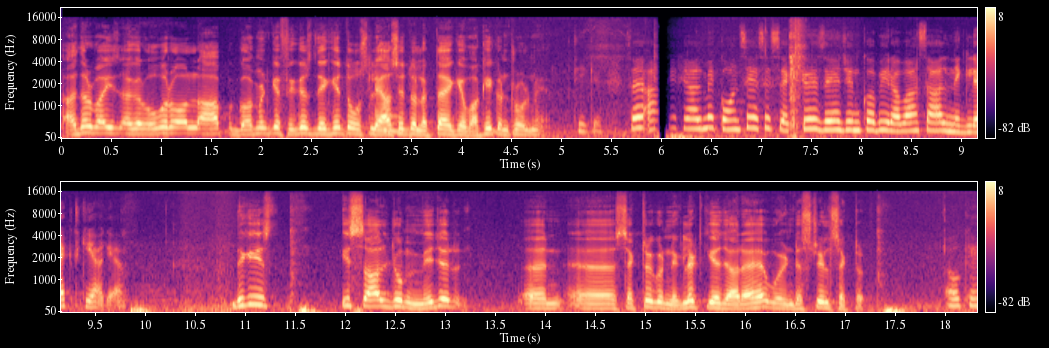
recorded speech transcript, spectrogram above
ادروائز اگر اوور آل آپ گورنمنٹ کے فگرز دیکھیں تو اس لحاظ سے تو لگتا ہے کہ واقعی کنٹرول میں ٹھیک ہے۔ سر آپ کے خیال میں کون سے ایسے سیکٹرز ہیں جن کو ابھی رواں سال نگلیکٹ کیا گیا؟ دیکھیے اس اس سال جو میجر سیکٹر کو نگلیکٹ کیا جا رہا ہے وہ industrial sector okay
